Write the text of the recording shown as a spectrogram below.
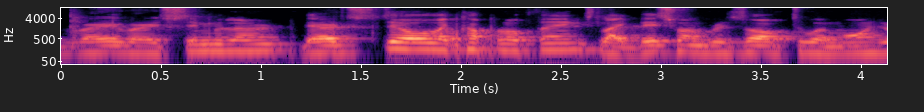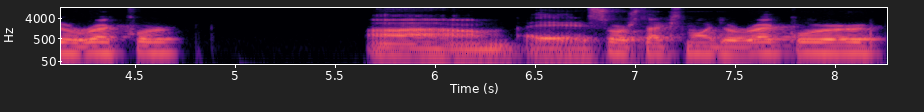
very, very similar. There's still a couple of things like this one resolved to a module record. Um, a source text module record.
